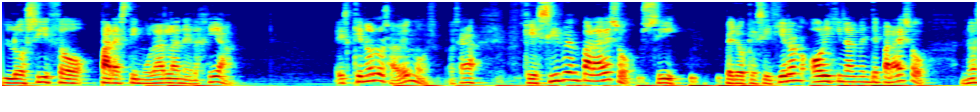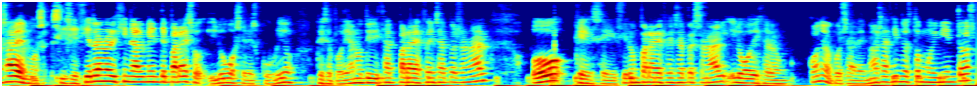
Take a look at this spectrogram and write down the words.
los hizo para estimular la energía? Es que no lo sabemos. O sea, ¿que sirven para eso? Sí. Pero que se hicieron originalmente para eso, no sabemos si se hicieron originalmente para eso y luego se descubrió que se podían utilizar para defensa personal o que se hicieron para defensa personal y luego dijeron, coño, pues además haciendo estos movimientos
